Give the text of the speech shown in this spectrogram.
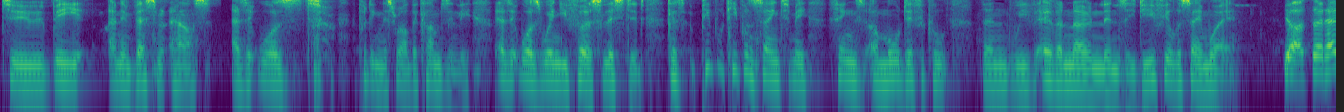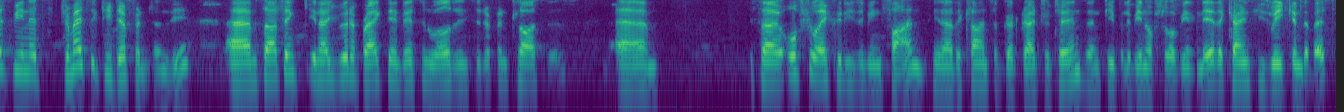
to be an investment house as it was, putting this rather clumsily, as it was when you first listed? Because people keep on saying to me things are more difficult than we've ever known, Lindsay. Do you feel the same way? Yeah, so it has been, it's dramatically different, Lindsay. Um, so I think, you know, you've got to break the investment world into different classes. Um, so offshore equities have been fine. You know, the clients have got great returns and people have been offshore have been there. The currency's weakened a bit.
